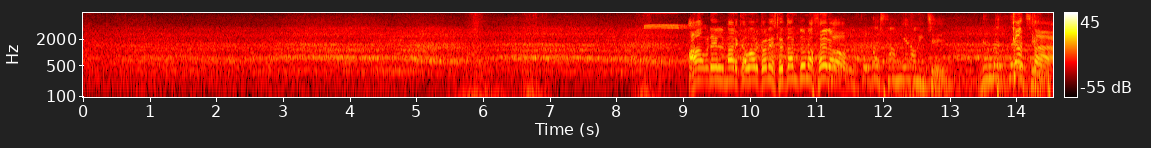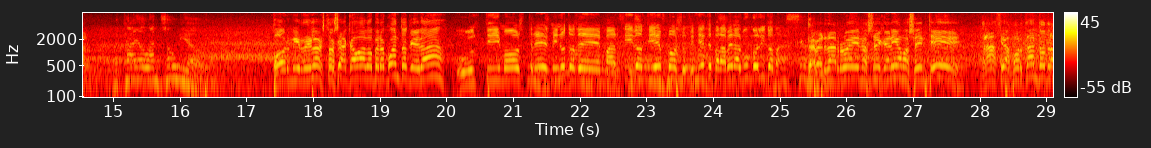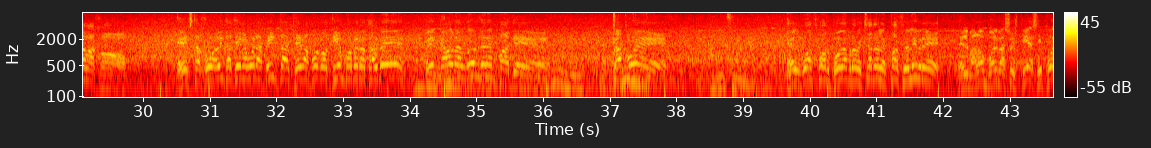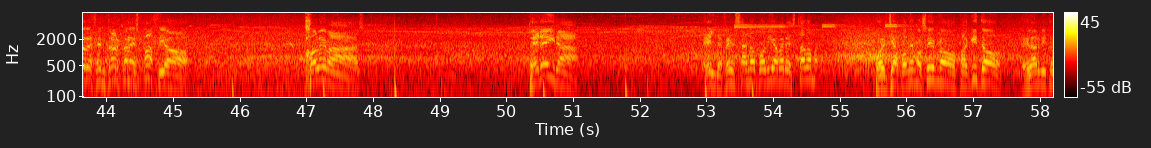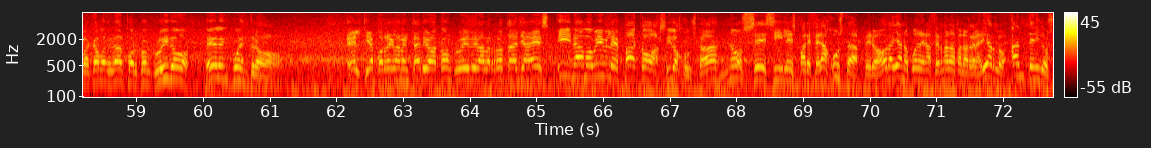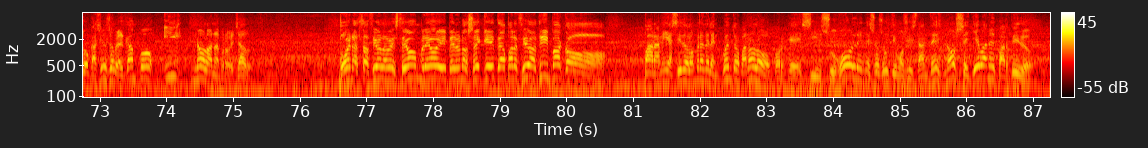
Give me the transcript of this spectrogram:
Abre el marcador con este tanto 1-0. For West Ham United, number 30, Qatar. Mikhail Antonio. Por mi reloj esto se ha acabado, pero ¿cuánto queda? Últimos tres minutos de partido, tiempo suficiente para ver algún golito más. De verdad, Rui, no sé qué haríamos sin ti. Gracias por tanto trabajo. Esta jugadita tiene buena pinta, queda poco tiempo, pero tal vez venga ahora el gol del empate. Capué. El Watford puede aprovechar el espacio libre. El balón vuelve a sus pies y puede centrar con espacio. Jolevas. Pereira. El defensa no podía haber estado Pues ya podemos irnos, Paquito. El árbitro acaba de dar por concluido el encuentro. El tiempo reglamentario ha concluido y la derrota ya es inamovible. Paco, ¿ha sido justa? No sé si les parecerá justa, pero ahora ya no pueden hacer nada para remediarlo. Han tenido su ocasión sobre el campo y no lo han aprovechado. Buena estación la de este hombre hoy, pero no sé qué te ha parecido a ti, Paco. Para mí ha sido el hombre del encuentro, Manolo, porque sin su gol en esos últimos instantes no se llevan el partido.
